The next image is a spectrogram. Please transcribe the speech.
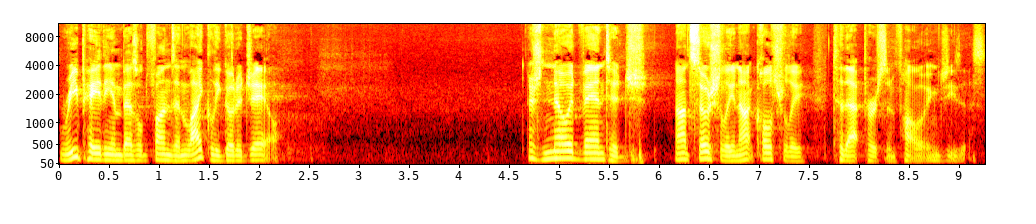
repay the embezzled funds, and likely go to jail? There's no advantage, not socially, not culturally, to that person following Jesus.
